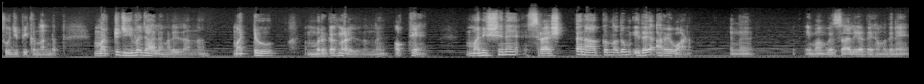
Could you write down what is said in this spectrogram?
സൂചിപ്പിക്കുന്നുണ്ട്. മറ്റു ജീവജാലങ്ങളിൽ നിന്ന് മറ്റു മൃഗങ്ങളിൽ നിന്ന് ഒക്കെ മനുഷ്യനെ ശ്രേഷ്ഠനാക്കുന്നതും ഇതേ അറിവാണ് എന്ന് ഇമാം ഗസാലി അദ്ദേഹം അതിനെ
